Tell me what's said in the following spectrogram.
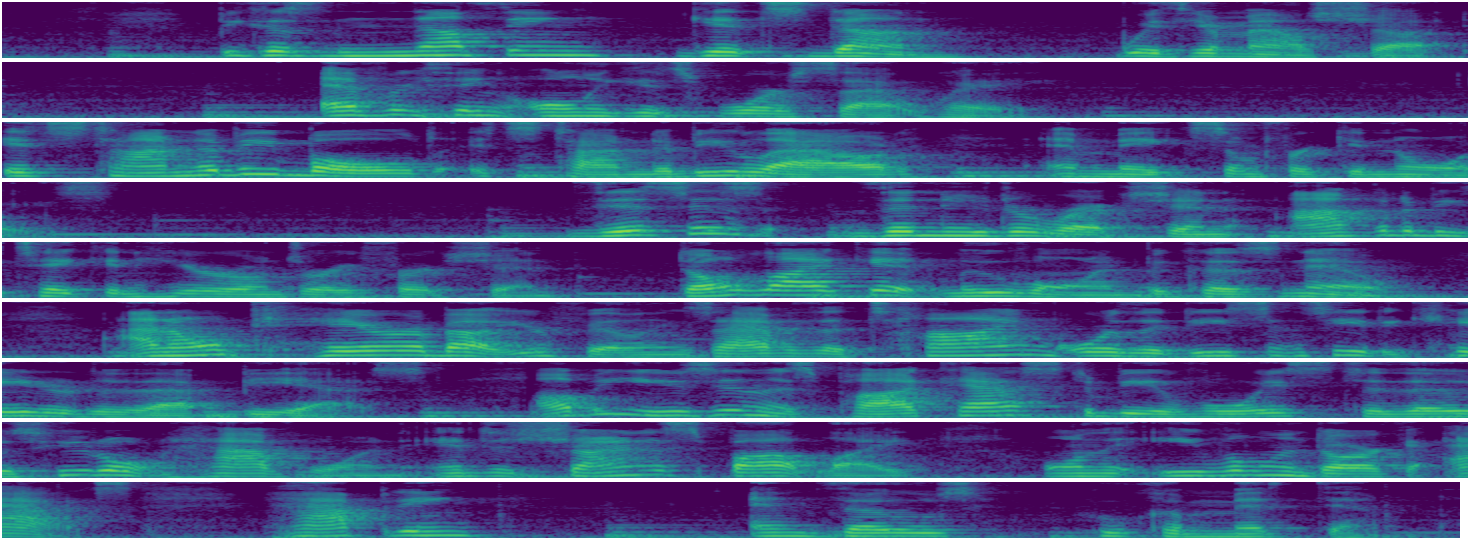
because nothing gets done with your mouth shut. Everything only gets worse that way. It's time to be bold, it's time to be loud, and make some freaking noise. This is the new direction I'm going to be taking here on Dre Friction. Don't like it, move on, because no, I don't care about your feelings. I have the time or the decency to cater to that BS. I'll be using this podcast to be a voice to those who don't have one and to shine a spotlight on the evil and dark acts happening and those who commit them.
